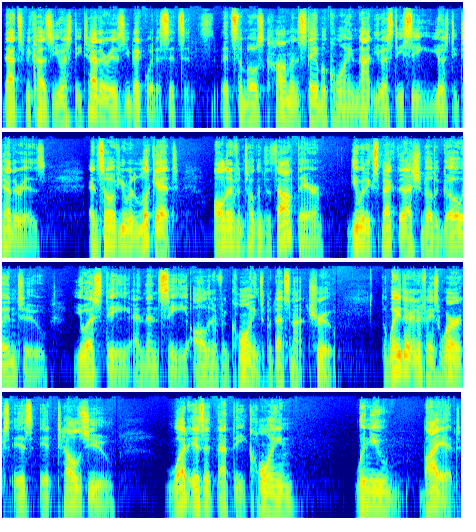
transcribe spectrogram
That's because USD Tether is ubiquitous. It's it's it's the most common stablecoin, not USDC. USD Tether is. And so if you were to look at all the different tokens that's out there, you would expect that I should be able to go into USD and then see all the different coins, but that's not true. The way their interface works is it tells you what is it that the coin when you buy it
